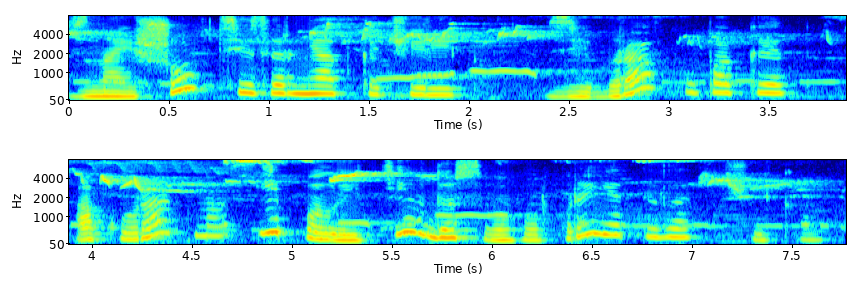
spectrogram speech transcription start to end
Знайшов ці зернятка чирік, зібрав у пакет акуратно і полетів до свого приятеля Чіка.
